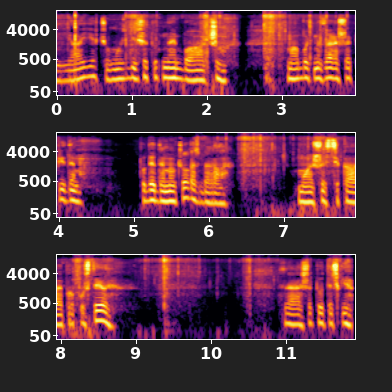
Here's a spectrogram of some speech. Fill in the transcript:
Я їх чомусь більше тут не бачу. Мабуть, ми зараз ще підемо туди, де ми вчора збирали. Може щось цікаве пропустили. Зараз ще тутечки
